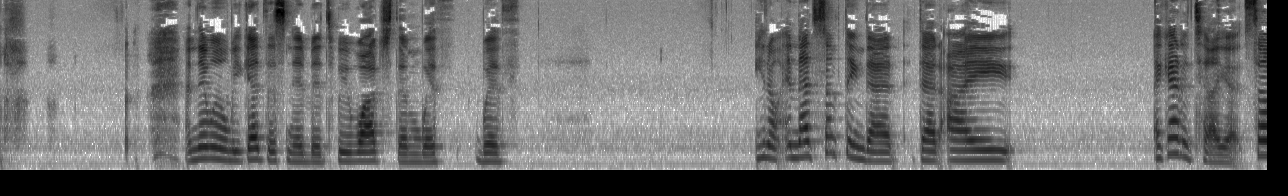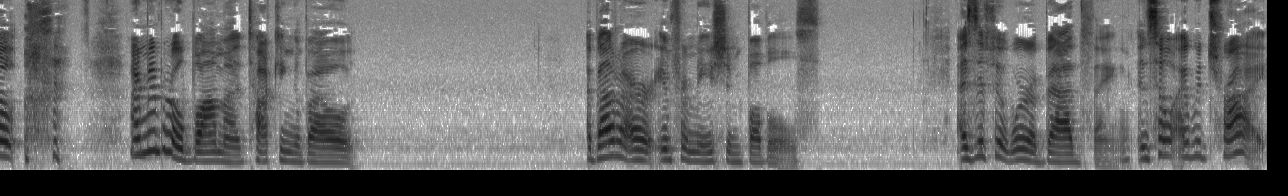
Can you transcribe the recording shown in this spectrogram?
and then when we get the snippets, we watch them with with you know, and that's something that that I I got to tell you. So I remember Obama talking about about our information bubbles as if it were a bad thing. And so I would try.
